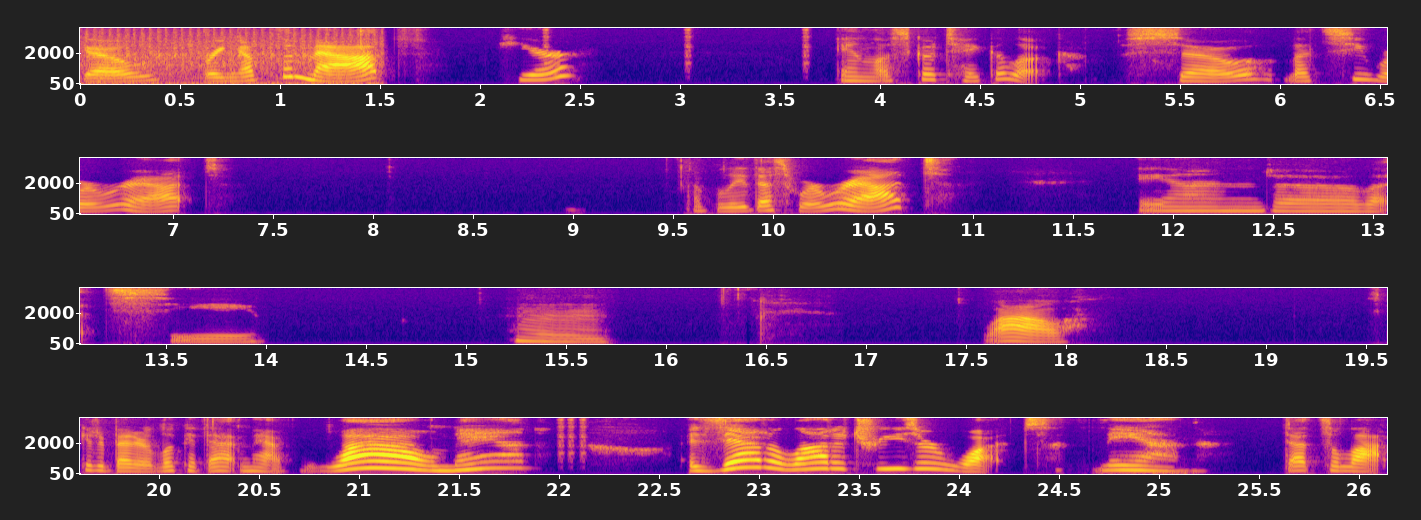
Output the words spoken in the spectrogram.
go bring up the map here and let's go take a look. So let's see where we're at. I believe that's where we're at. And uh, let's see. Hmm. Wow. Let's get a better look at that map. Wow, man. Is that a lot of trees or what? Man. That's a lot.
